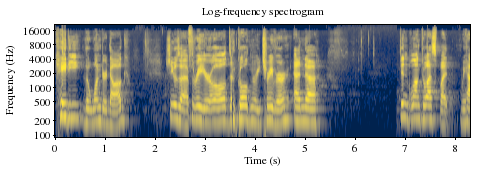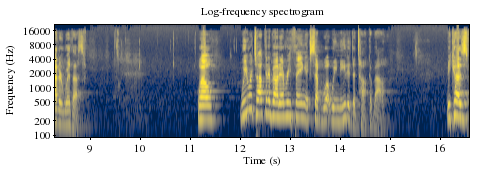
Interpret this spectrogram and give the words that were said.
Katie the Wonder Dog. She was a three year old golden retriever and uh, didn't belong to us, but we had her with us. Well, we were talking about everything except what we needed to talk about. Because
